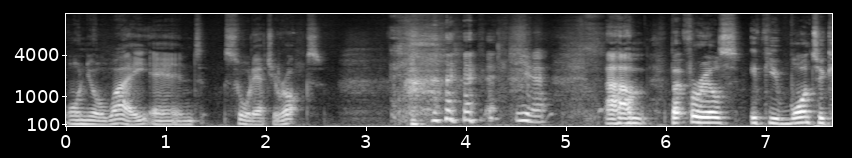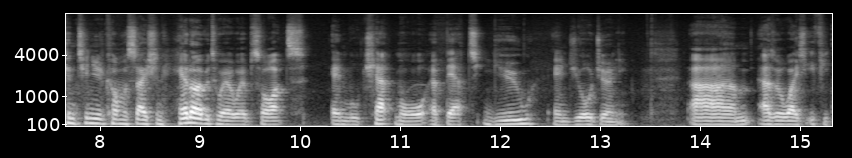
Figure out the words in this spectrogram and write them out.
on your way and sort out your rocks. Yeah. Um, but for reals, if you want to continue the conversation, head over to our website and we'll chat more about you and your journey. Um, as always, if you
